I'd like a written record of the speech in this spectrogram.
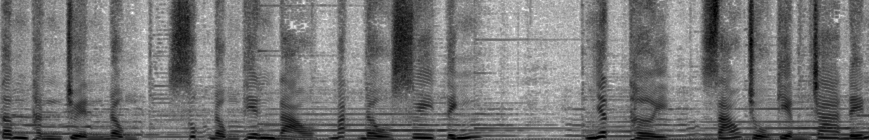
Tâm thần chuyển động, xúc động thiên đạo bắt đầu suy tính. Nhất thời, giáo chủ kiểm tra đến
